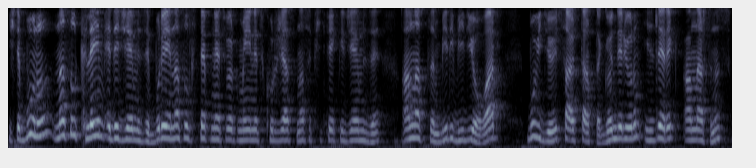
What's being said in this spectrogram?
İşte bunu nasıl claim edeceğimizi, buraya nasıl Step Network mainnet kuracağız, nasıl fitfi ekleyeceğimizi anlattığım bir video var. Bu videoyu sağ üst tarafta gönderiyorum. İzleyerek anlarsınız.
